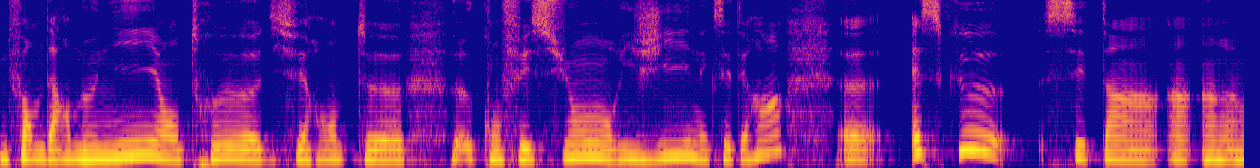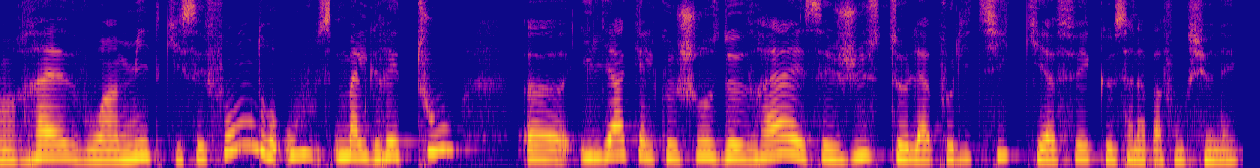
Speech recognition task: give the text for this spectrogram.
une forme d'harmonie entre euh, différentes confessions, origines, etc. Est-ce que c'est un, rêve ou un mythe qui s'effondre ou malgré tout, il y a quelque chose de vrai et c'est juste la politique qui a fait que ça n'a pas fonctionné?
